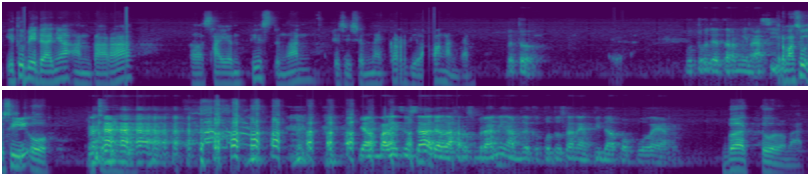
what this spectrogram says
itu bedanya antara uh, scientist dengan decision maker di lapangan kan. Betul butuh determinasi. Termasuk CEO. yang paling susah adalah harus berani ngambil keputusan yang tidak populer. Betul, Mat.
